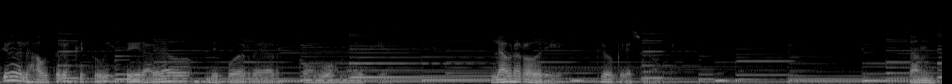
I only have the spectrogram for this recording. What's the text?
de uno de los autores que tuviste el agrado de poder leer, como vos me decías. Laura Rodríguez, creo que era su nombre. Tanto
